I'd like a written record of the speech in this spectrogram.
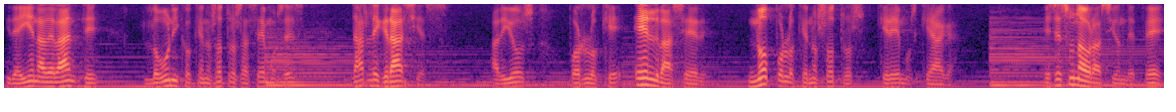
Y de ahí en adelante, lo único que nosotros hacemos es darle gracias a Dios por lo que Él va a hacer, no por lo que nosotros queremos que haga. Esa es una oración de fe,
